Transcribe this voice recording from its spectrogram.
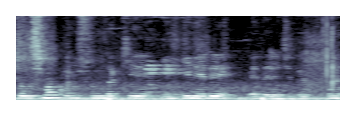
çalışma konusundaki ilgileri ne derecedir? Bunu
